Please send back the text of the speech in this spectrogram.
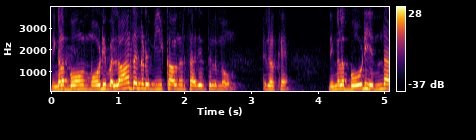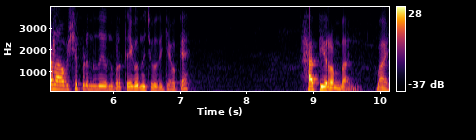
നിങ്ങളെ ബോ ബോഡി വല്ലാതെ അങ്ങോട്ട് വീക്കാവുന്ന ഒരു സാഹചര്യത്തിൽ നോമ്പിലൊക്കെ നിങ്ങളെ ബോഡി എന്താണ് ആവശ്യപ്പെടുന്നത് എന്ന് പ്രത്യേകം ഒന്ന് ചോദിക്കുക ഓക്കെ ഹാപ്പി റംദാൻ ബൈ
